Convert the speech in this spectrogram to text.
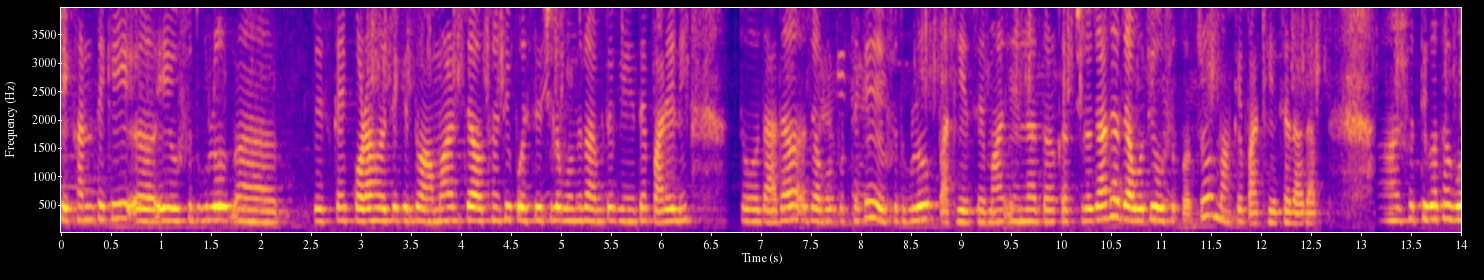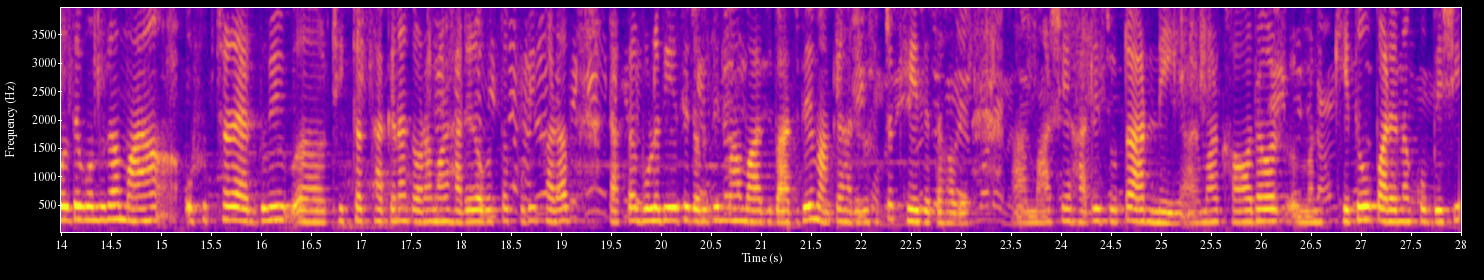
সেখান থেকেই এই ওষুধগুলো প্রেসক্রাইব করা হয়েছে। কিন্তু আমার যা অর্থনৈতিক পরিস্থিতি ছিল বন্ধুরা, আমি তো কিনে নিতে পারিনি। তো দাদা জবলপুর থেকে এই ওষুধগুলো পাঠিয়েছে। মার ইনলার দরকার ছিল। যা যা যাবতীয় ওষুধপত্র মাকে পাঠিয়েছে দাদা। সত্যি কথা বলতে বন্ধুরা মা ওষুধ ছাড়া একদমই ঠিকঠাক থাকে না। কারণ আমার হাড়ের অবস্থা খুবই খারাপ। ডাক্তার বলে দিয়েছে যতদিন মা বাঁচ বাঁচবে মাকে হাড়ের ওষুধটা খেয়ে যেতে হবে। আর মার সেই হাড়ের জোরটা আর নেই। আর মার খাওয়া দাওয়ার মানে খেতেও পারে না খুব বেশি।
